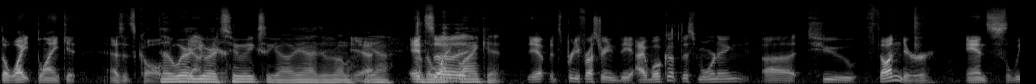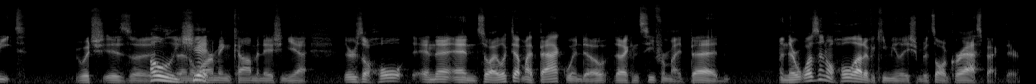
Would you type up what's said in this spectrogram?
the white blanket, as it's called. To where you were here. two weeks ago. Yeah, the Yeah. yeah. It's, the white uh, blanket. Yep, it's pretty frustrating. The, I woke up this morning uh, to thunder and sleet, which is a, Holy an shit. alarming combination. Yeah, there's a whole and then and so I looked out my back window that I can see from my bed, and there wasn't a whole lot of accumulation, but it's all grass back there,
